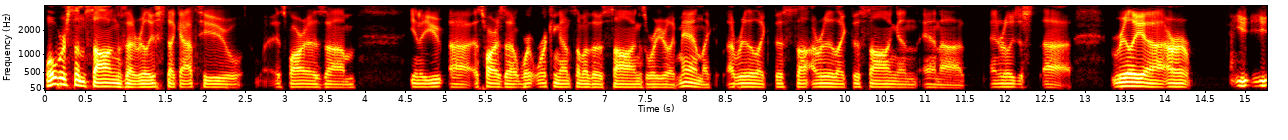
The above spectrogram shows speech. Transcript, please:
what were some songs that really stuck out to you as far as um, you know you uh, as far as uh, work, working on some of those songs where you're like, man, like I really like this song, I really like this song, and and uh, and really just uh, really uh, are you, you,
